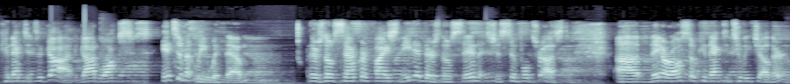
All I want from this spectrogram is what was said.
connected to God. God walks intimately with them. There's no sacrifice needed. There's no sin. It's just simple trust. Uh, they are also connected to each other.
